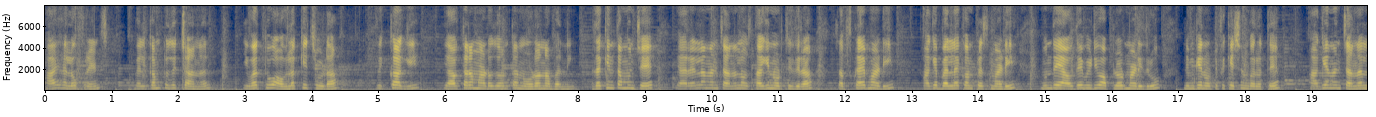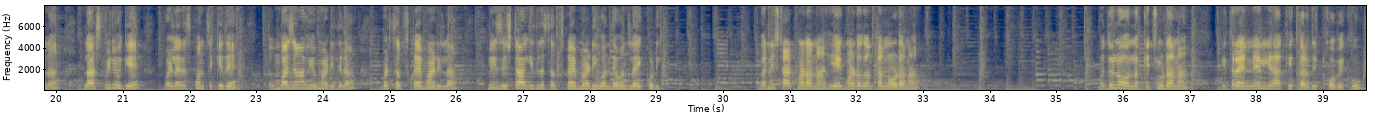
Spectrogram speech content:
Hi hello friends welcome to the channel ಇವತ್ತು ಅವಲಕ್ಕಿ ಚೂಡ ಕ್ವಿಕ್ಕಾಗಿ ಯಾವ ಥರ ಮಾಡೋದು ಅಂತ ನೋಡೋಣ ಬನ್ನಿ. ಅದಕ್ಕಿಂತ ಮುಂಚೆ ಯಾರೆಲ್ಲ ನನ್ನ ಚಾನಲ್ ಹೊಸದಾಗಿ ನೋಡ್ತಿದ್ದೀರಾ ಸಬ್ಸ್ಕ್ರೈಬ್ ಮಾಡಿ, ಹಾಗೆ ಬೆಲ್ ಐಕಾನ್ ಪ್ರೆಸ್ ಮಾಡಿ, ಮುಂದೆ ಯಾವುದೇ ವಿಡಿಯೋ ಅಪ್ಲೋಡ್ ಮಾಡಿದರೂ ನಿಮಗೆ ನೋಟಿಫಿಕೇಷನ್ ಬರುತ್ತೆ. ಹಾಗೆ ನನ್ನ ಚಾನಲ್ನ ಲಾಸ್ಟ್ ವಿಡಿಯೋಗೆ ಒಳ್ಳೆ ರೆಸ್ಪಾನ್ಸ್ ಸಿಕ್ಕಿದೆ. ತುಂಬ ಜನ ವ್ಯೂ ಮಾಡಿದ್ದೀರಾ ಬಟ್ ಸಬ್ಸ್ಕ್ರೈಬ್ ಮಾಡಿಲ್ಲ. ಪ್ಲೀಸ್ ಇಷ್ಟ ಆಗಿದ್ರೆ ಸಬ್ಸ್ಕ್ರೈಬ್ ಮಾಡಿ, ಒಂದೇ ಒಂದು ಲೈಕ್ ಕೊಡಿ. ಬನ್ನಿ ಸ್ಟಾರ್ಟ್ ಮಾಡೋಣ. ಹೇಗೆ ಮಾಡೋದು ಅಂತ ನೋಡೋಣ. ಮೊದಲು ಅವಲಕ್ಕಿ ಚೂಡೋಣ. ಈ ಥರ ಎಣ್ಣೆಯಲ್ಲಿ ಹಾಕಿ ಕರೆದಿಟ್ಕೋಬೇಕು.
